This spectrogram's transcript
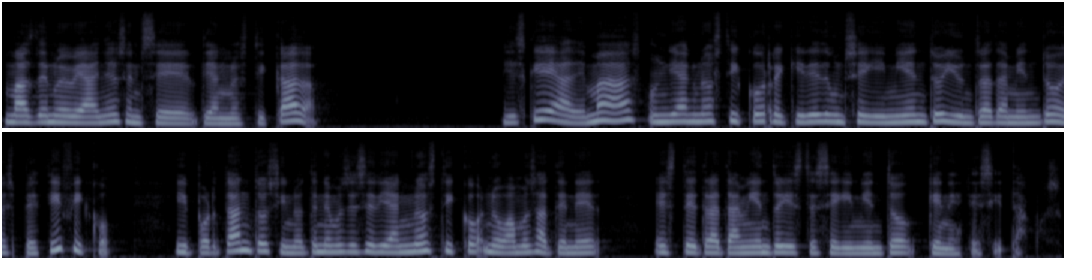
más de nueve años en ser diagnosticada. Y es que además un diagnóstico requiere de un seguimiento y un tratamiento específico y por tanto, si no tenemos ese diagnóstico, no vamos a tener este tratamiento y este seguimiento que necesitamos.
